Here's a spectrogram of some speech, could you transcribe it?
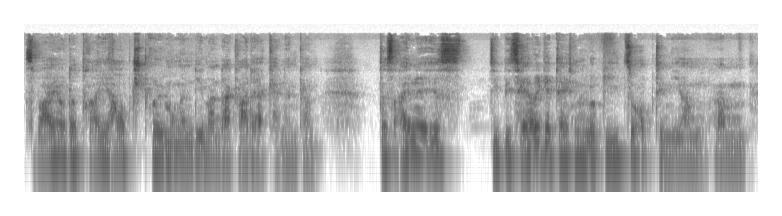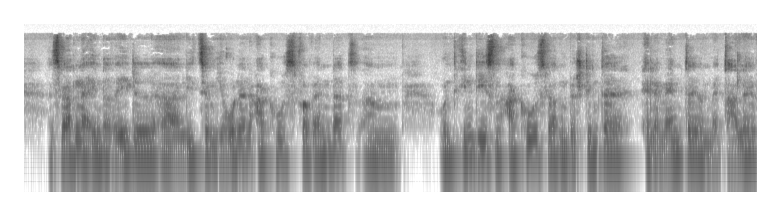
zwei oder drei Hauptströmungen, die man da gerade erkennen kann. Das eine ist, die bisherige Technologie zu optimieren. Ähm, es werden ja in der Regel äh, Lithium-Ionen-Akkus verwendet ähm, und in diesen Akkus werden bestimmte Elemente und Metalle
